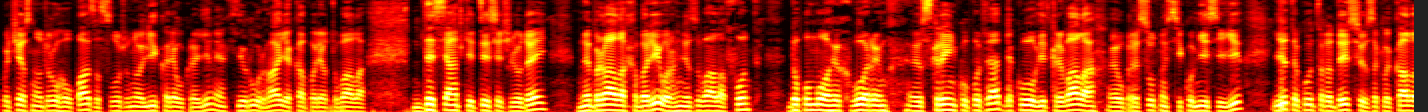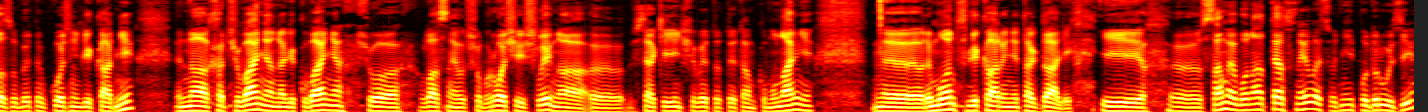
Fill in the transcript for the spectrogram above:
почесного друга УПА, заслуженого лікаря України, хірурга, яка порятувала десятки тисяч людей, не брала хабарів, організувала фонд допомоги хворим, е, скриньку пожертв, яку відкривала е, у присутності комісії, і таку традицію закликала зробити в кожній лікарні на харчування, на лікування, що власне, щоб гроші йшли на е, всякі інші витрати там комунальні, ремонт лікарень і так далі. І саме вона те снилась одній подрузі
